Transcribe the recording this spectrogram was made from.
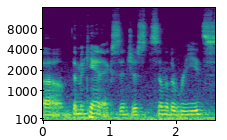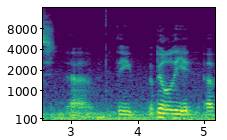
um, the mechanics and just some of the reads, uh, the ability of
